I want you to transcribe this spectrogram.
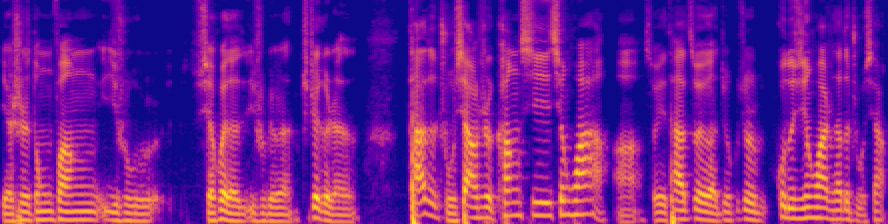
也是东方艺术协会的艺术顾问。这个人，他的主项是康熙青花啊啊，所以他这个就就是过渡青花是他的主项。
